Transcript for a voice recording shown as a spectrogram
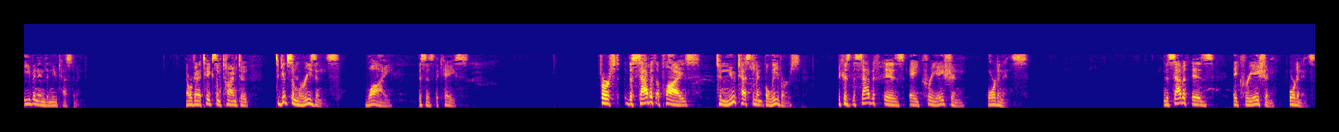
even in the New Testament. Now we're going to take some time to, to give some reasons why this is the case. First, the Sabbath applies to New Testament believers because the Sabbath is a creation ordinance. The Sabbath is a creation ordinance.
